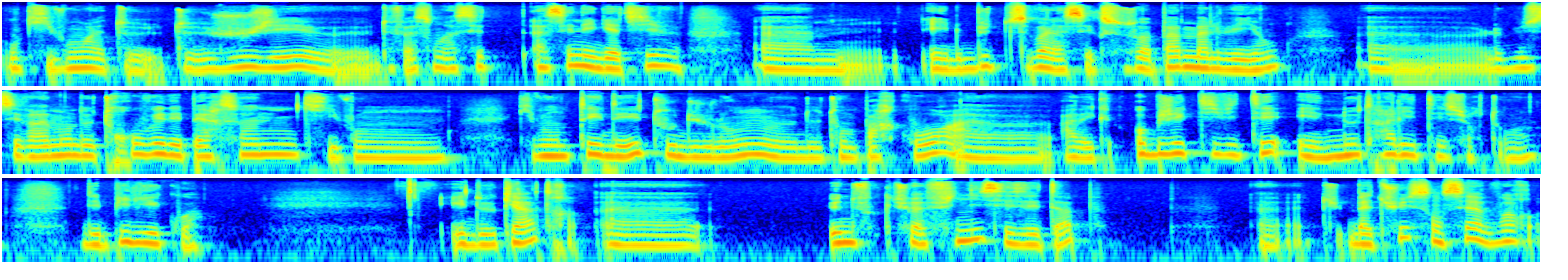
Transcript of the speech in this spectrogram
ou qui vont te, juger de façon assez, assez négative. et le but, voilà, c'est que ce soit pas malveillant. le but, c'est vraiment de trouver des personnes qui vont, qui vont t'aider tout du long de ton parcours avec objectivité et neutralité surtout. Hein. Des piliers, quoi. Et de 4, euh, une fois que tu as fini ces étapes, euh, tu, bah, tu es censé avoir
